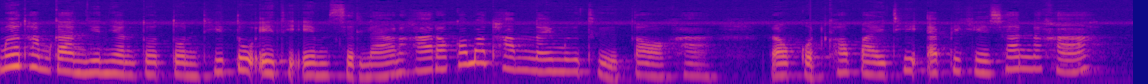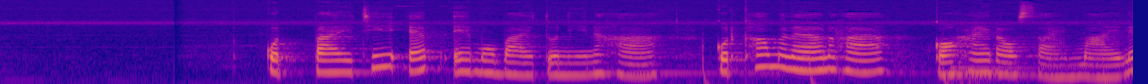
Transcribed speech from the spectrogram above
เมื่อทำการยืนยันตัวตนที่ตู้ ATM เสร็จแล้วนะคะ เราก็มาทำในมือถือต่อค่ะ เรากดเข้าไปที่แอปพลิเคชันนะคะ กดไปที่ FA Mobile ตัวนี้นะคะ กดเข้ามาแล้วนะคะ ก็ให้เราใส่หมายเล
